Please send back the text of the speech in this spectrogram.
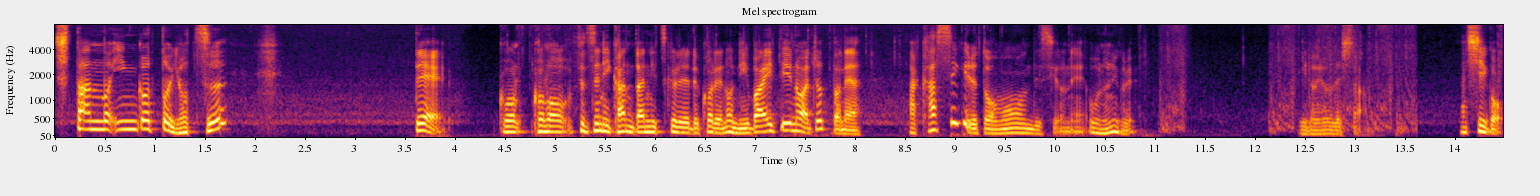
チタンのインゴット4つ？でこ、この普通に簡単に作れるこれの2倍っていうのはちょっとね、高すぎると思うんですよね。お、何これ？いろいろでした。はしご。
